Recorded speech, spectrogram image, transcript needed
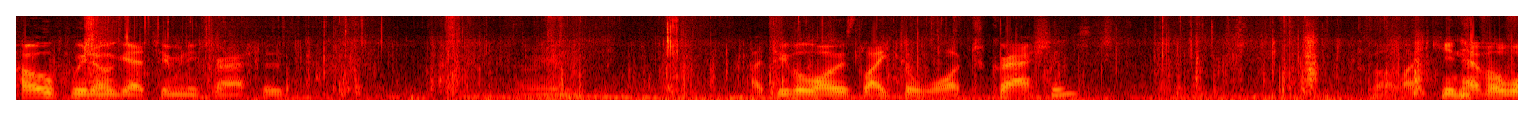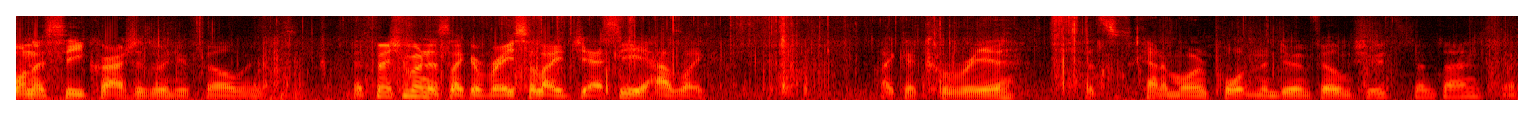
hope we don't get too many crashes. I mean, like, people always like to watch crashes, but like you never want to see crashes when you're filming, especially when it's like a racer like Jesse. He has like like a career that's kind of more important than doing film shoots sometimes. So.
